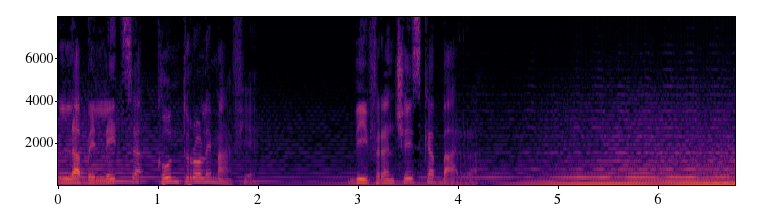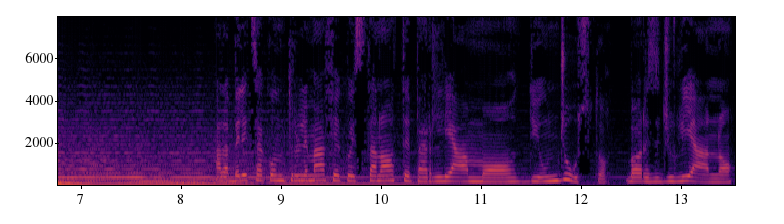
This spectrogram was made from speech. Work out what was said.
La bellezza contro le mafie di Francesca Barra. Alla bellezza contro le mafie questa notte parliamo di un giusto, Boris Giuliano,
